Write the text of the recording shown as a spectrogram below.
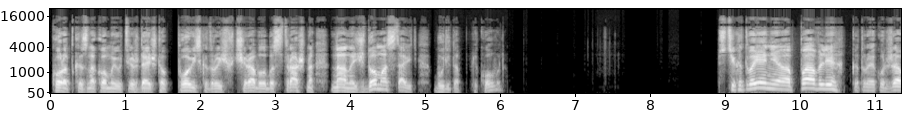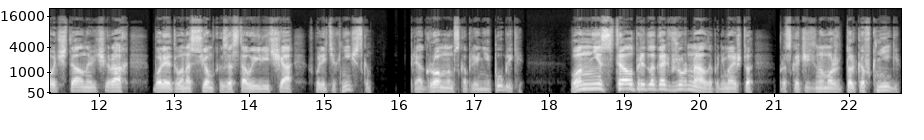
коротко знакомый утверждает, что повесть, которую еще вчера было бы страшно на ночь дома оставить, будет опубликована. Стихотворение о Павле, которое Акуджава читал на вечерах, более того, на съемках заставы Ильича в политехническом, при огромном скоплении публики, он не стал предлагать в журналы, понимая, что проскочить оно может только в книге.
